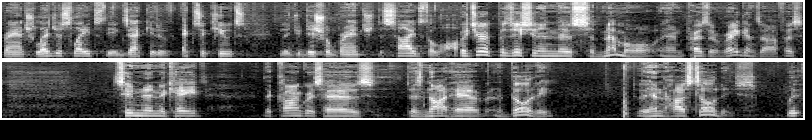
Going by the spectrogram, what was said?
branch legislates, the executive executes, and the judicial branch decides the law. But your position in this memo in President Reagan's office seemed to indicate that Congress has does not have an ability to end hostilities. With,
